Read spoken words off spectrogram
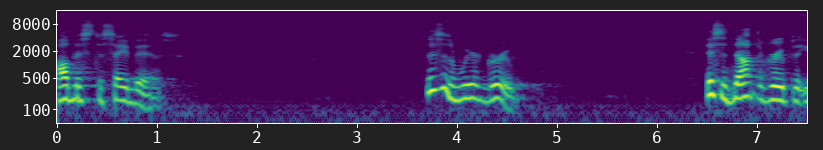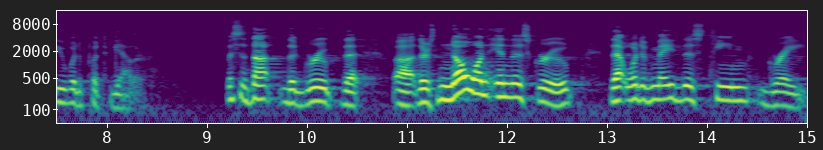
All this to say this this is a weird group. This is not the group that you would have put together. This is not the group that, uh, there's no one in this group that would have made this team great.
